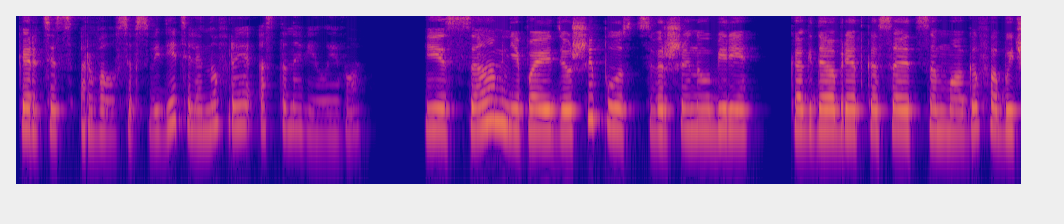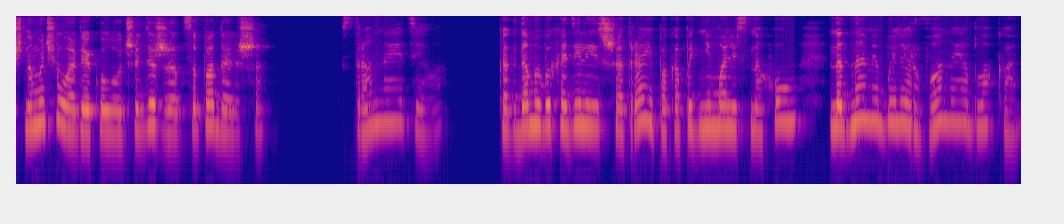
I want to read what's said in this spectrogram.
Кертис рвался в свидетеля, но Фрея остановила его. «И сам не пойдешь и пост с вершины убери. Когда обряд касается магов, обычному человеку лучше держаться подальше». Странное дело. Когда мы выходили из шатра и пока поднимались на холм, над нами были рваные облака.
